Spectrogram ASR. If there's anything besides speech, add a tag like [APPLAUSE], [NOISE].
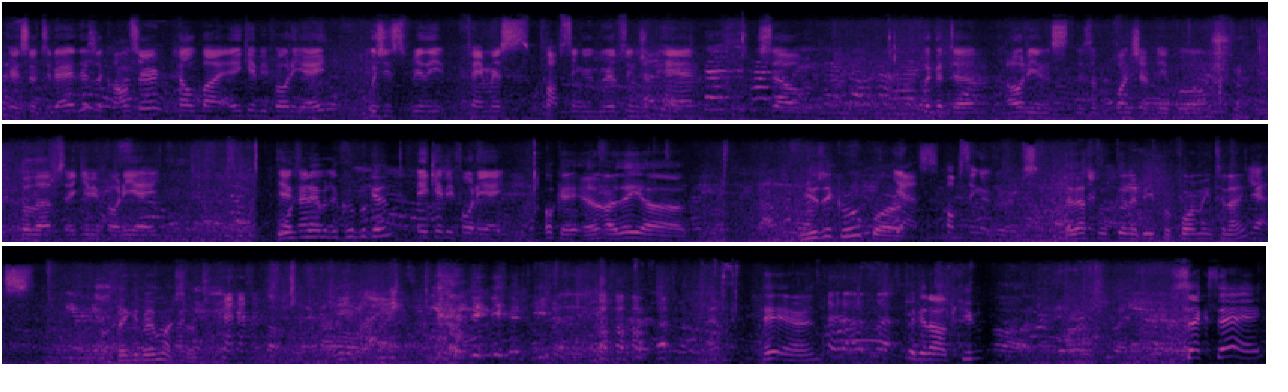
Okay, so today there's a concert held by AKB48, which is really famous pop singer groups in Japan. So look at the audience. There's a bunch of people [LAUGHS] who loves AKB48. They're What's the name of the group again? AKB48. Okay, uh, are they a music group or? Yes, pop singer groups. And that's what's going to be performing tonight? Yes. Thank you very much, sir. [LAUGHS] hey, Aaron. Look at how cute. Sexy.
